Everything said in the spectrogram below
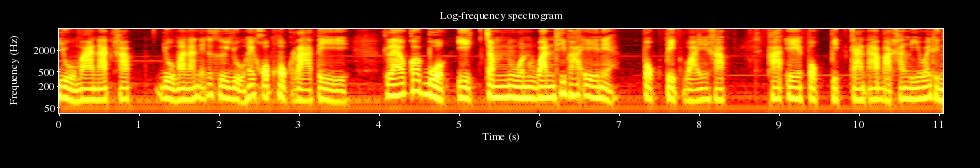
อยู่มานัดครับ อยู่มานัดเนี่ยก็คืออยู่ให้ครบ 6 ราตรีแล้วก็บวกอีกจำนวนวันที่พระเอเนี่ยปกปิดไว้ครับพระเอปกปิดการอาบัติครั้งนี้ไว้ถึง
